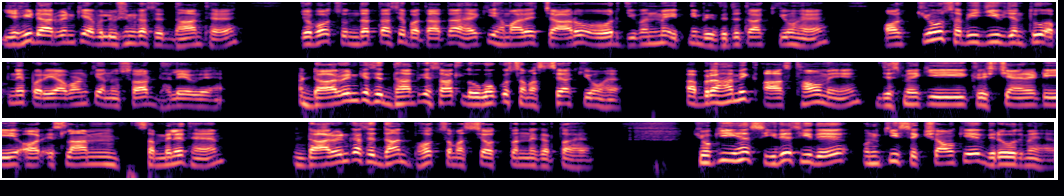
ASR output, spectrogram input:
यही डार्विन के एवोल्यूशन का सिद्धांत है, जो बहुत सुंदरता से बताता है कि हमारे चारों ओर जीवन में इतनी विविधता क्यों है और क्यों सभी जीव जंतु अपने पर्यावरण के अनुसार ढले हुए हैं। डार्विन के सिद्धांत के साथ लोगों को समस्या क्यों है? अब्राहमिक आस्थाओं में, जिसमें कि क्रिश्चियनिटी और इस्लाम सम्मिलित हैं डार्विन का सिद्धांत बहुत समस्या उत्पन्न करता है, क्योंकि यह सीधे सीधे उनकी शिक्षाओं के विरोध में है।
